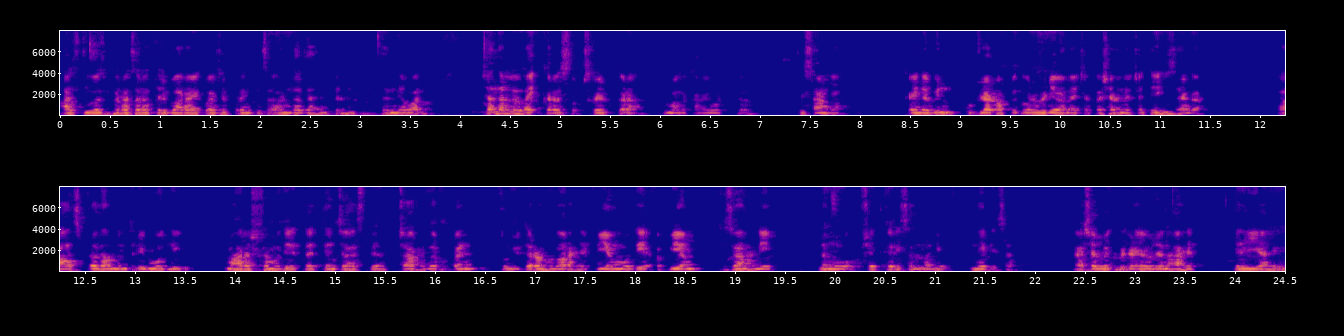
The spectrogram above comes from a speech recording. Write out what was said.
आज दिवसभराचा रात्री बारा एक वाजेपर्यंतचा अंदाज आहे. धन्यवाद. चॅनलला लाईक करा सबस्क्राईब करा. तुम्हाला काय वाटतं ते सांगा. काही नवीन कुठल्या टॉपिकवर व्हिडिओ आणायच्या कशा आणायच्या तेही सांगा. आज प्रधानमंत्री मोदी महाराष्ट्रामध्ये येत आहेत. त्यांच्या हस्ते चार हजार रुपयांचं वितरण होणार आहे. पीएम मोदी पीएम किसान आणि नमो शेतकरी सन्मान निधीचा. अशा वेगवेगळ्या योजना आहेत तेही आहे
